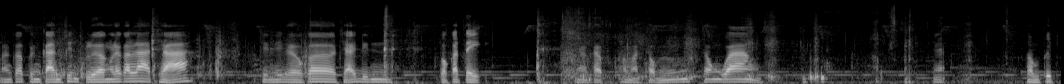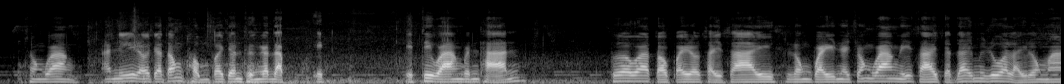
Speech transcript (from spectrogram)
มันก็เป็นการสิ้นเปลืองแล้วก็ล่าช้า ทีนี้เราก็ใช้ดินปกตินะครับเอามาถมช่องว่างเนี่ยถมปิดช่องว่าง อันนี้เราจะต้องถมไปจนถึงระดับอิฐอิฐที่วางเป็นฐาน เพื่อว่าต่อไปเราใส่ทรายลงไปในช่องว่างนี้ทรายจะได้ไม่รั่วไหลลงมา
